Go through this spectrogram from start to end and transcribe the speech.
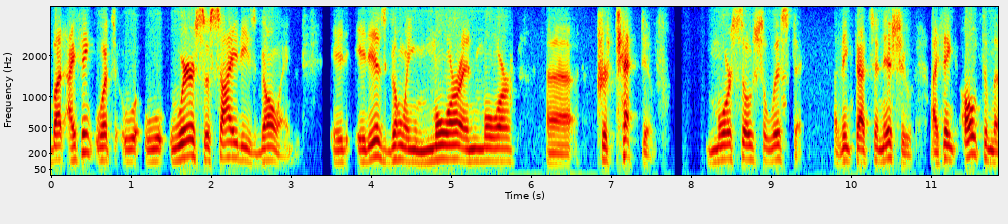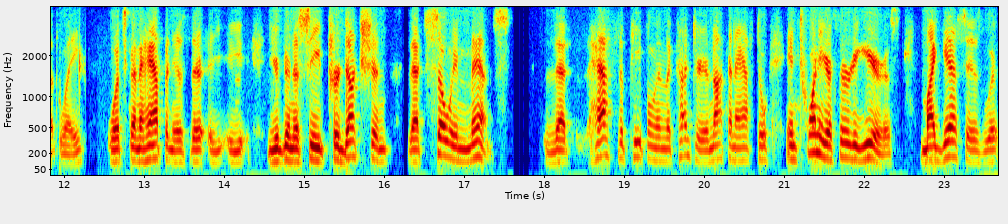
but I think what's w- where society's going, it, it is going more and more uh, protective, more socialistic. I think that's an issue. I think ultimately what's going to happen is that you're going to see production that's so immense that half the people in the country are not going to have to in 20 or 30 years my guess is with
